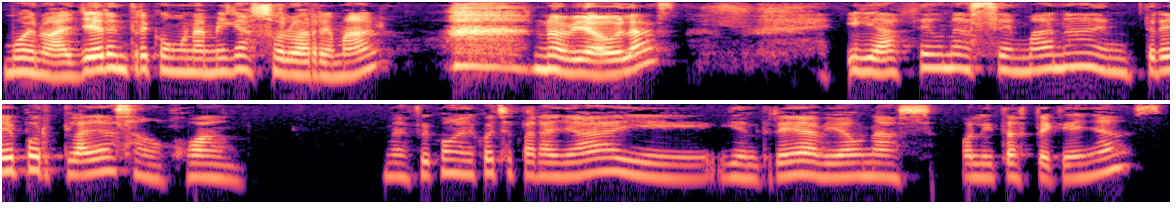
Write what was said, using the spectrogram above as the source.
Bueno, ayer entré con una amiga solo a remar, no había olas. Y hace una semana entré por Playa San Juan. Me fui con el coche para allá y, y entré, había unas olitas pequeñas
